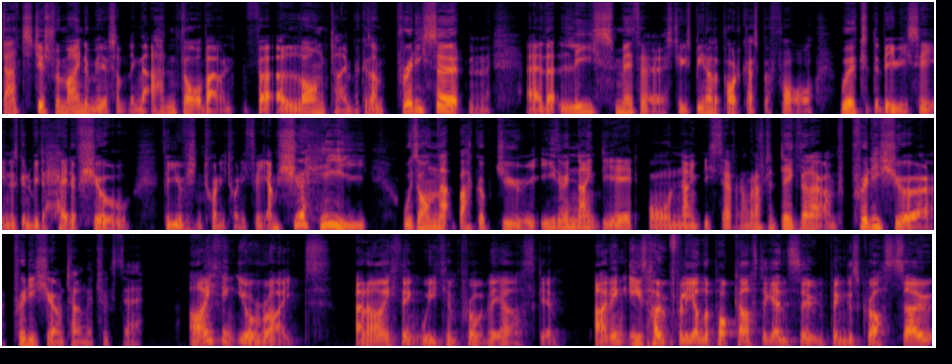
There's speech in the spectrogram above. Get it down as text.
that's just reminded me of something that I hadn't thought about for a long time because I'm pretty certain uh, that Lee Smithurst, who's been on the podcast before, works at the BBC and is going to be the head of show for Eurovision 2023. I'm sure he was on that backup jury either in 98 or 97. I'm going to have to dig that out. I'm pretty sure, pretty sure I'm telling the truth there. I think you're right. And I think we can probably ask him. I think he's hopefully on the podcast again soon. Fingers crossed. So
